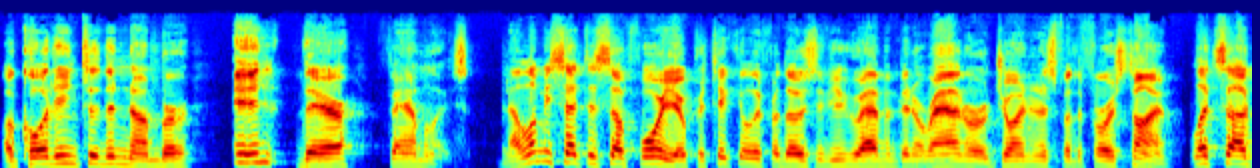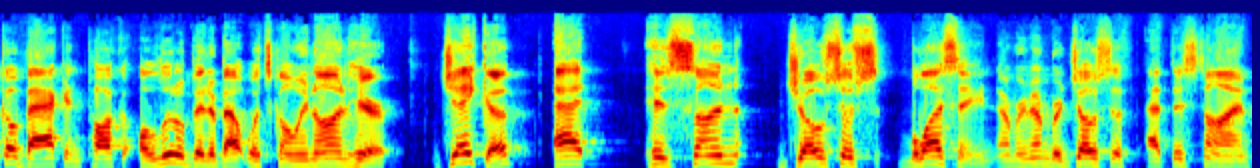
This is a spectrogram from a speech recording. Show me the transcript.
according to the number in their families. Now, let me set this up for you, particularly for those of you who haven't been around or are joining us for the first time. Let's uh, go back and talk a little bit about what's going on here. Jacob, at his son Joseph's blessing, now remember, Joseph at this time,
